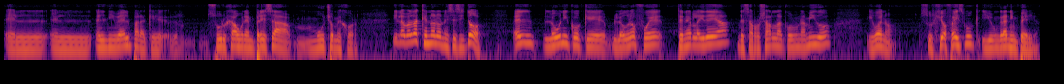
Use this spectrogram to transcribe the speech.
el- el nivel para que surja una empresa mucho mejor. Y la verdad es que no lo necesitó. Él lo único que logró fue tener la idea, desarrollarla con un amigo y bueno, surgió Facebook y un gran imperio.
